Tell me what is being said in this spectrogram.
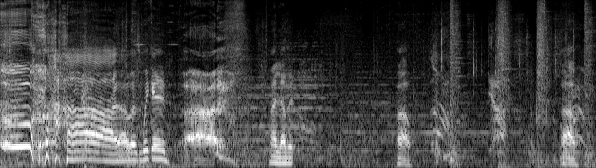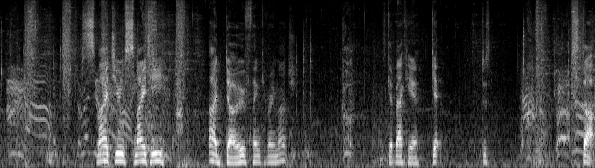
Oh! that was wicked. Ah! I love it. Uh oh. Uh oh. Smite you, smitey. I dove, thank you very much. Let's get back here. Get. Just. Stop.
